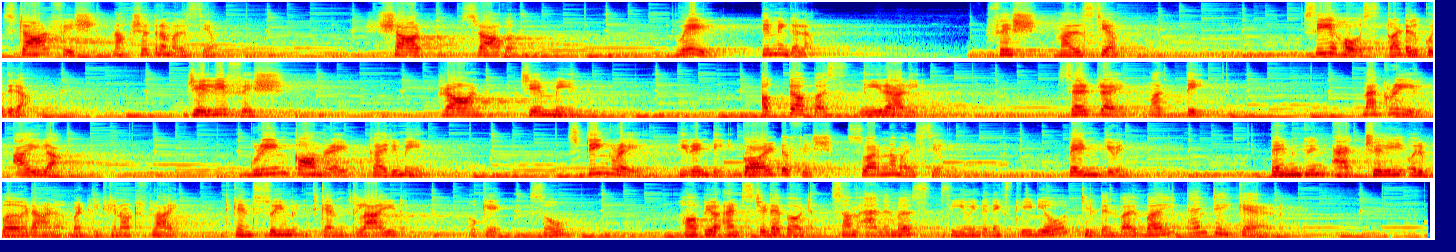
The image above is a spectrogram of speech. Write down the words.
സ്റ്റാർഫിഷ് നക്ഷത്ര മത്സ്യം. ഷാർക്ക് സ്രാവ്. വെയിൽ തിമിംഗലം. ഫിഷ് മത്സ്യം. സീ ഹോസ് കടൽ കുതിര ജെല്ലി ഫിഷ്. പ്രോൺ ചെമ്മീൻ. ഒക്ടോപ്പസ് നീരാളി. സെഡ്രൈൻ മത്തി. മക്രീൽ ഐല ഗ്രീൻ കോംറൈഡ് കരിമീൻ. സ്റ്റിംഗ് റേ തിരണ്ടി. ഗോൾഡ് ഫിഷ് സ്വർണ മത്സ്യം. പെൻഗ്വിൻ. പെൻഗ്വിൻ ആക്ച്വലി ഒരു ബേർഡാണ് but it cannot fly. It can swim it can glide. Okay, so hope you understood about some animals. See you in the next video. Till then, bye bye and take care.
